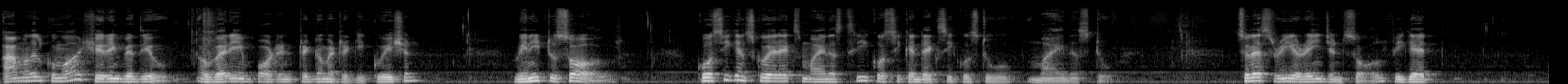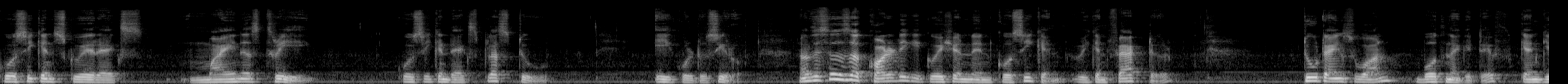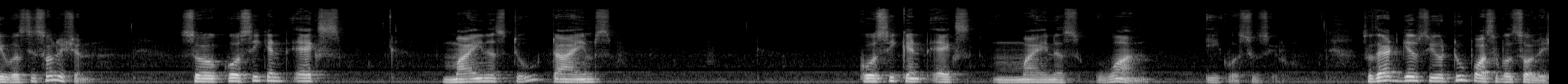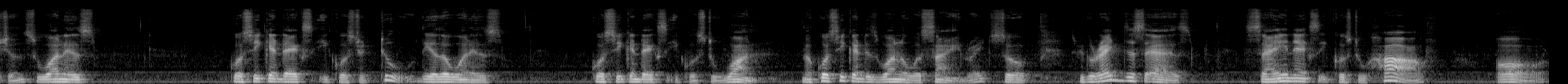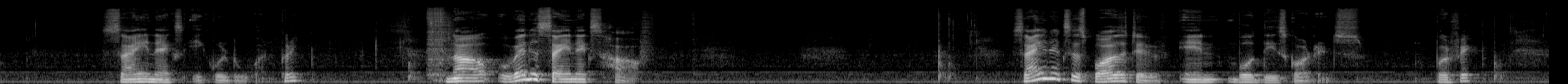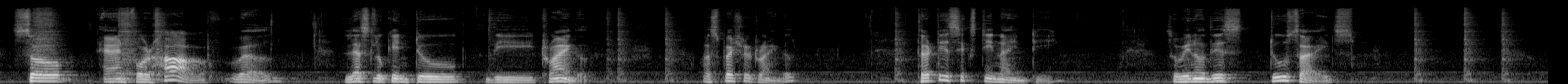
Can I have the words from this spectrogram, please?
I'm Anil Kumar sharing with you a very important trigonometric equation. We need to solve cosecant square x minus 3 cosecant x equals to minus 2. So let's rearrange and solve. We get cosecant square x minus 3 cosecant x plus 2 equal to 0. Now this is a quadratic equation in cosecant. We can factor 2 times 1 both negative can give us the solution. So cosecant x minus 2 times cosecant x minus 1 equals to 0. So that gives you two possible solutions. One is cosecant x equals to 2. The other one is cosecant x equals to 1. Now cosecant is 1 over sine, right? So we could write this as sine x equals to half or sine x equal to 1, correct? Now, when is sine x half? Sine x is positive in both these quadrants. Perfect. So, and for half, well, let's look into the triangle, a special triangle. 30, 60, 90. So we know these two sides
